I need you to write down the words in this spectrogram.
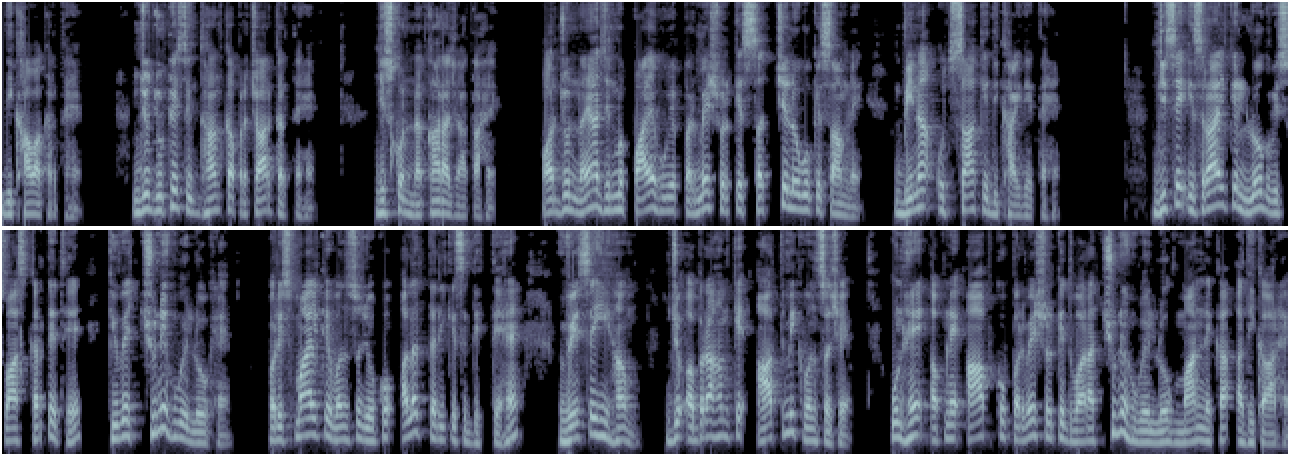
दिखावा करते हैं, जो झूठे सिद्धांत का प्रचार करते हैं, जिसको नकारा जाता है, और जो नया जन्म पाए हुए परमेश्वर के सच्चे लोगों के सामने बिना उत्साह के दिखाई देते हैं। जिसे इसराइल के लोग विश्वास करते थे कि वे चुने हुए लोग हैं, और इस्माइल के वंशजों को अलग तरीके से दिखते हैं, वैसे ही हम, जो अब्राहम के आत्मिक वंशज है उन्हें अपने आप को परमेश्वर के द्वारा चुने हुए लोग मानने का अधिकार है।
